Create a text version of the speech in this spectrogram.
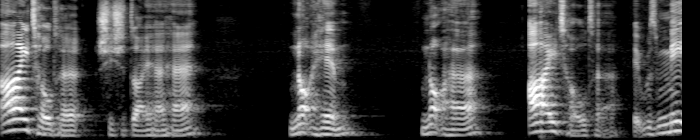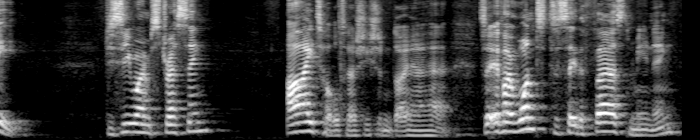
I told her she should dye her hair. Not him. Not her. I told her. It was me. Do you see why I'm stressing? I told her she shouldn't dye her hair. So if I wanted to say the first meaning,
